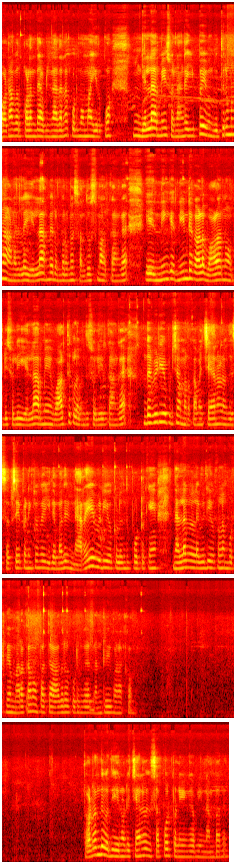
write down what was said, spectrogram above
கணவர் குழந்தை அப்படின்னா தானே குடும்பமாக இருக்கும். எல்லாருமே சொன்னாங்க. இருந்தாங்க இப்போ இவங்க திருமணம் ஆனதில் எல்லாருமே ரொம்ப ரொம்ப சந்தோஷமாக இருக்காங்க. நீங்கள் நீண்ட காலம் வாழணும் அப்படி சொல்லி எல்லாருமே வாழ்த்துக்களை வந்து சொல்லியிருக்காங்க. இந்த வீடியோ பிடிச்சா மறக்காமல் சேனலை வந்து சப்ஸ்கிரைப் பண்ணிக்கோங்க. இதே மாதிரி நிறைய வீடியோக்கள் வந்து போட்டிருக்கேன். நல்ல நல்ல வீடியோக்கள்லாம் போட்டிருக்கேன். மறக்காமல் பார்த்து ஆதரவு கொடுங்க. நன்றி வணக்கம். தொடர்ந்து வந்து என்னுடைய சேனலுக்கு சப்போர்ட் பண்ணுவீங்க அப்படின்னு நம்புகிறேன்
